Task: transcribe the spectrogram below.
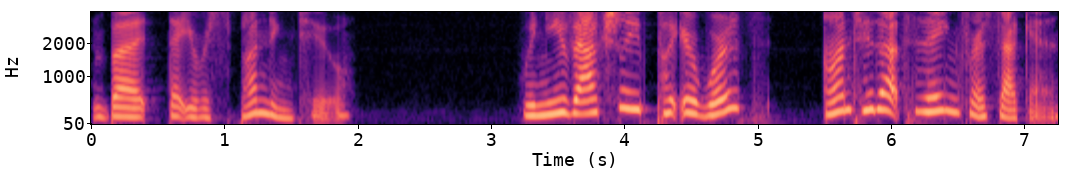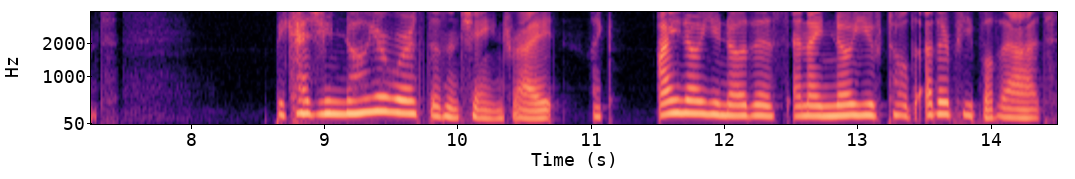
but that you're responding to. When you've actually put your worth onto that thing for a second, because you know your worth doesn't change, right? I know you know this, and I know you've told other people that,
